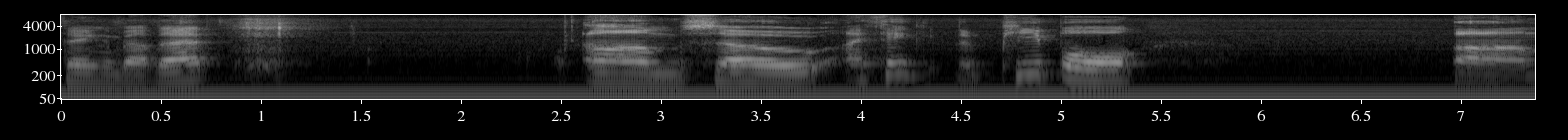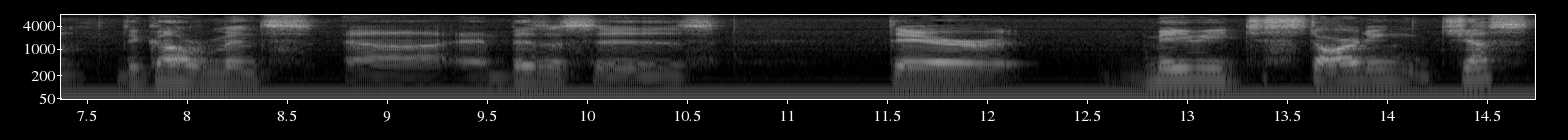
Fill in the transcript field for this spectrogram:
thing about that. Um, so I think the people, um, the governments, uh, and businesses, they're maybe just starting, just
